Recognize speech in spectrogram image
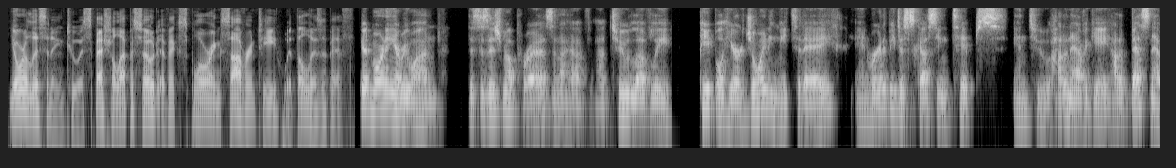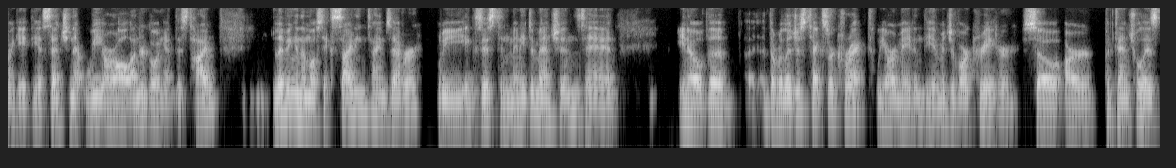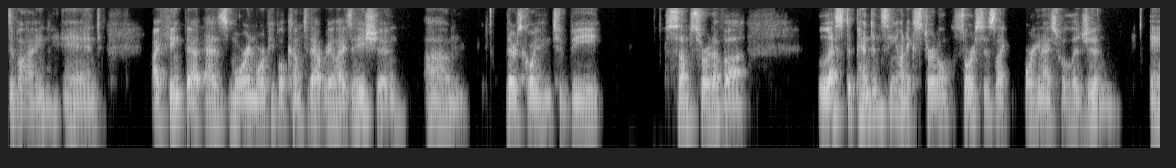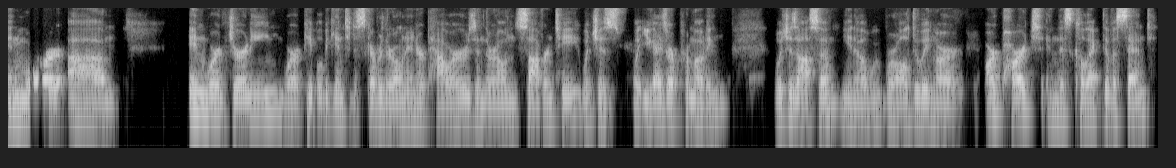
You're listening to a special episode of Exploring Sovereignty with Elizabeth. Good morning, everyone. This is Ismael Perez, and I have uh, two lovely people here joining me today. And we're going to be discussing tips into how to navigate, how to best navigate the ascension that we are all undergoing at this time. Living in the most exciting times ever. We exist in many dimensions, and you know the the religious texts are correct. We are made in the image of our creator. So our potential is divine. And i think that as more and more people come to that realization um, there's going to be some sort of a less dependency on external sources like organized religion and mm-hmm. more um, inward journeying where people begin to discover their own inner powers and their own sovereignty which is what you guys are promoting which is awesome. You know, we're all doing our our part in this collective ascent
